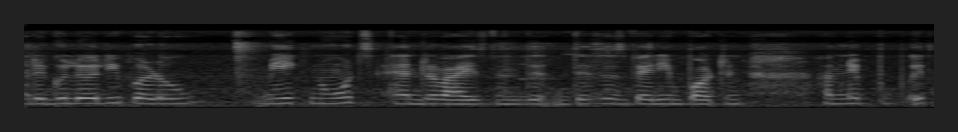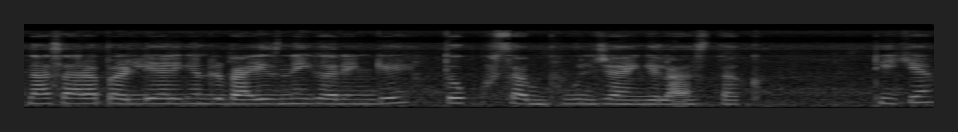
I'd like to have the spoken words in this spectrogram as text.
रेगुलरली पढ़ो make notes and revise this is very important हमने इतना सारा पढ़ लिया, लेकिन रिवाइज नहीं करेंगे तो सब भूल जाएँगे लास्ट तक. ठीक है?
